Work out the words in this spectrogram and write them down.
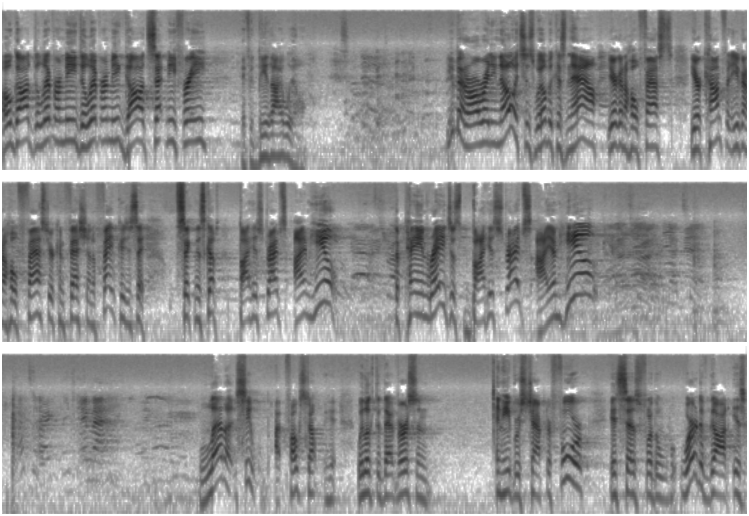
Oh, God, deliver me, deliver me. God, set me free. If it be thy will. You better already know it's His will because now you're going to hold fast, your confidence. you're going to hold fast your confession of faith because you say, sickness comes, by His stripes, I am healed. Right. The pain rages, by His stripes, I am healed. That's right. That's. Let us, see, folks, don't, we looked at that verse in, in Hebrews chapter 4. It says, For the word of God is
